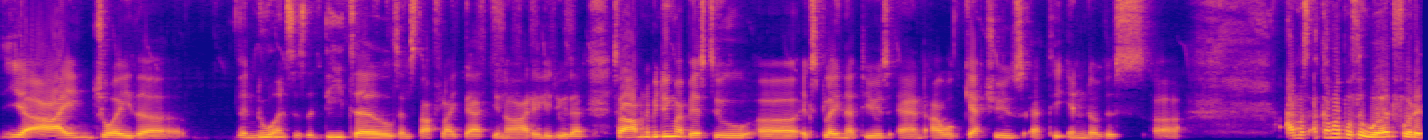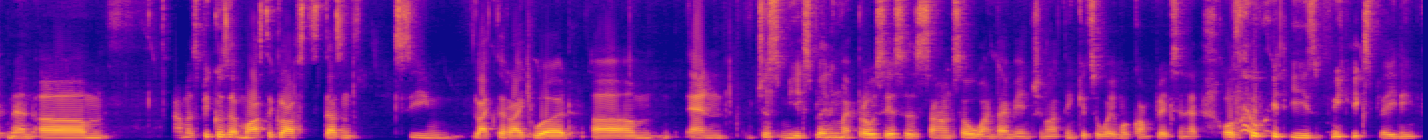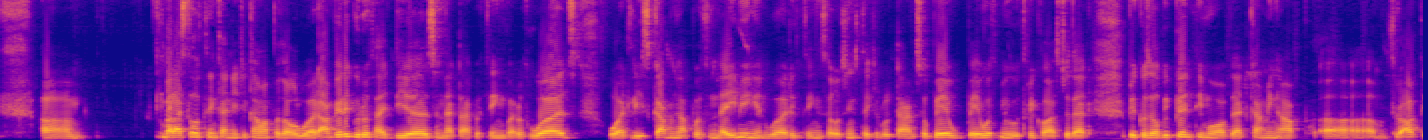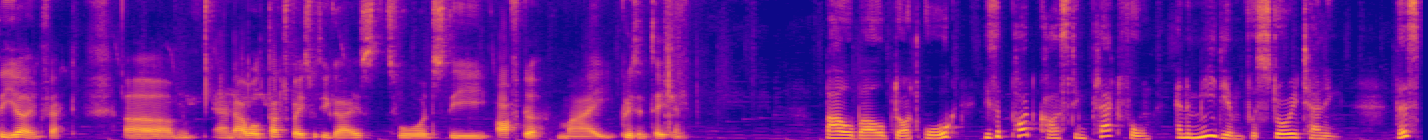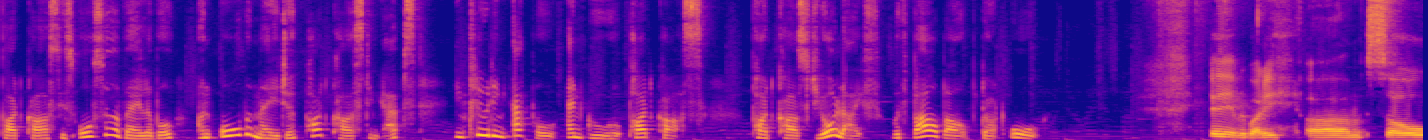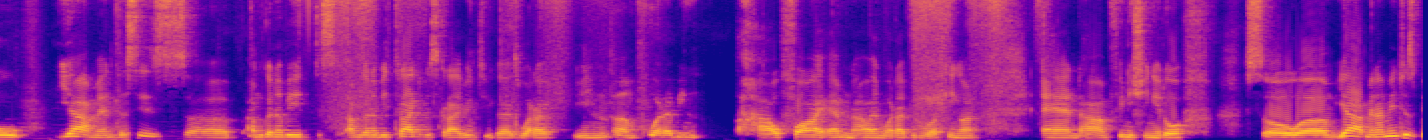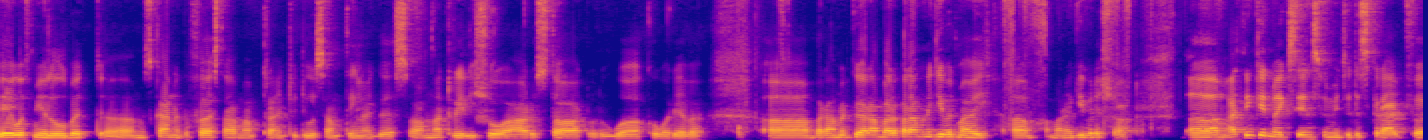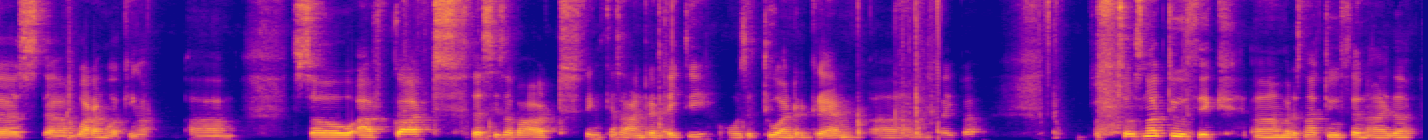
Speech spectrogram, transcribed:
yeah I enjoy the the nuances, the details, and stuff like that. You know, I really do that. So I'm gonna be doing my best to uh, explain that to you, and I will catch you at the end of this. Uh, I must I come up with a word for it, man. Um, I must because a masterclass doesn't seem like the right word, um, and just me explaining my processes sounds so one dimensional. I think it's way more complex than that. Although it is me explaining, um, but I still think I need to come up with a whole word. I'm very good with ideas and that type of thing, but with words, or at least coming up with naming and wording things, those things take a little time. So bear, bear with me with regards to that, because there'll be plenty more of that coming up um, throughout the year, in fact. Um, and I will touch base with you guys towards the after my presentation. Baobulb.org is a podcasting platform and a medium for storytelling. This podcast is also available on all the major podcasting apps, including Apple and Google Podcasts. Podcast your life with baobulb.org. Hey everybody. Um, so yeah, man, this is uh, I'm gonna be I'm gonna be trying to describing to you guys what I've been um, what I've been how far I am now and what I've been working on and how I'm finishing it off. So um, yeah, I mean, I mean, just bear with me a little bit. Um, it's kind of the first time I'm trying to do something like this, so I'm not really sure how to start or to work or whatever. Um, but I'm good. I'm, but I'm gonna give it my. Um, I'm gonna give it a shot. Um, I think it makes sense for me to describe first um, what I'm working on. Um, so I've got this is about I think it's 180 or is it 200 gram um, paper. So it's not too thick, um, but it's not too thin either.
